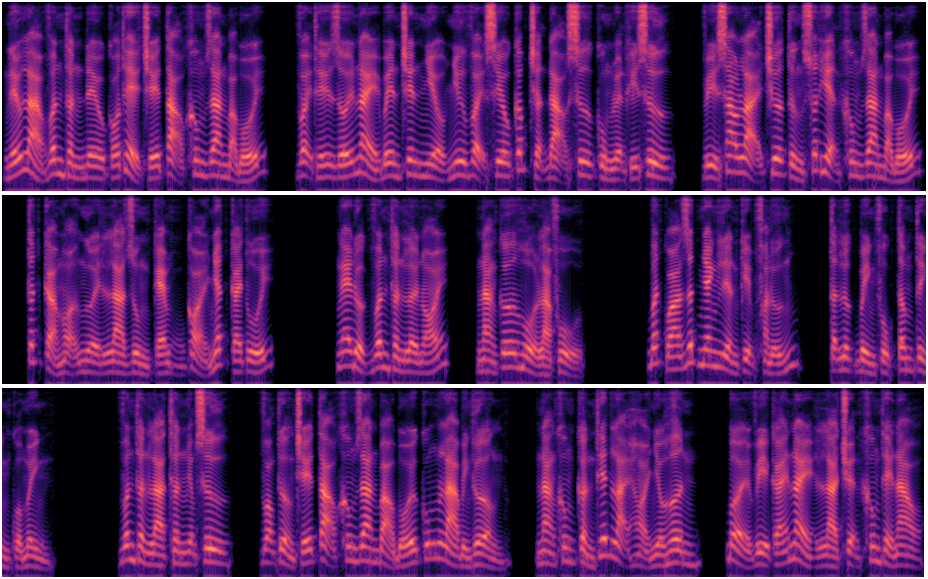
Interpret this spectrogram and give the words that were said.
Nếu là vân thần đều có thể chế tạo không gian bảo bối, vậy thế giới này bên trên nhiều như vậy siêu cấp trận đạo sư cùng luyện khí sư, vì sao lại chưa từng xuất hiện không gian bảo bối, tất cả mọi người là dùng kém cỏi nhất cái túi. Nghe được vân thần lời nói, nàng cơ hồ là phủ. Bất quá rất nhanh liền kịp phản ứng, tận lực bình phục tâm tình của mình. Vân thần là thần nhậm sư, vọng tưởng chế tạo không gian bảo bối cũng là bình thường, nàng không cần thiết lại hỏi nhiều hơn, bởi vì cái này là chuyện không thể nào,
